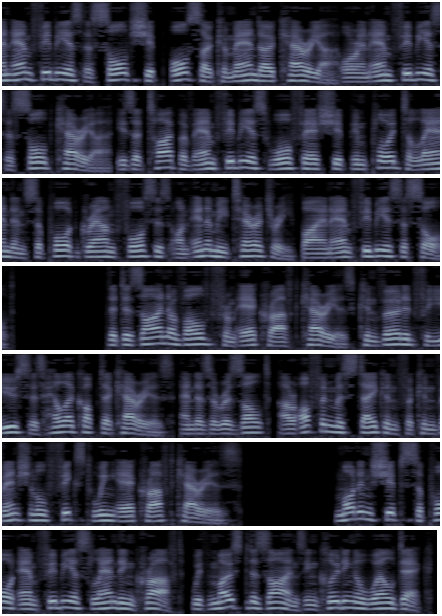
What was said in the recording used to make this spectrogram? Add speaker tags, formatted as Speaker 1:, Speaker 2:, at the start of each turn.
Speaker 1: An amphibious assault ship also commando carrier or an amphibious assault carrier is a type of amphibious warfare ship employed to land and support ground forces on enemy territory by an amphibious assault. The design evolved from aircraft carriers converted for use as helicopter carriers and as a result, are often mistaken for conventional fixed-wing aircraft carriers. Modern ships support amphibious landing craft, with most designs including a well deck.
